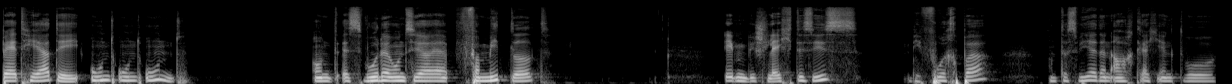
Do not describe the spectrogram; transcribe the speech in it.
Bad Hair Day und, und, und. Und es wurde uns ja vermittelt, eben wie schlecht es ist, wie furchtbar und dass wir dann auch gleich irgendwo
